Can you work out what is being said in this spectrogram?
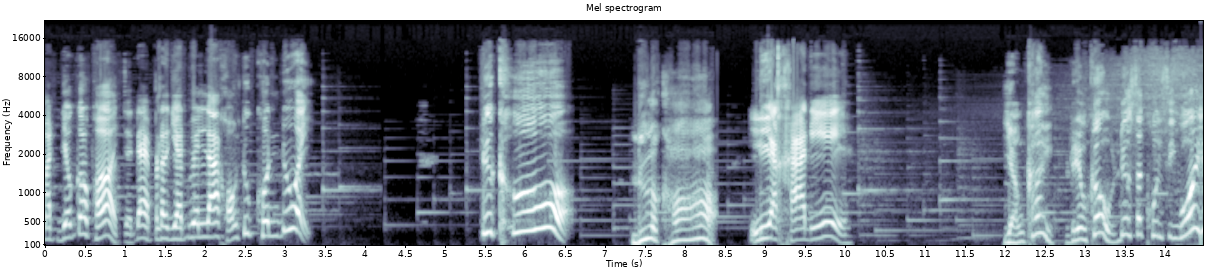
หมัดเดียวก็พอจะได้ประหยัดเวลาของทุกคนด้วยเลือกข้าเลือกข้าเลือกข้าดีอย่างไข้เร็วเข้าเลือกสักคนสิเว้ย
